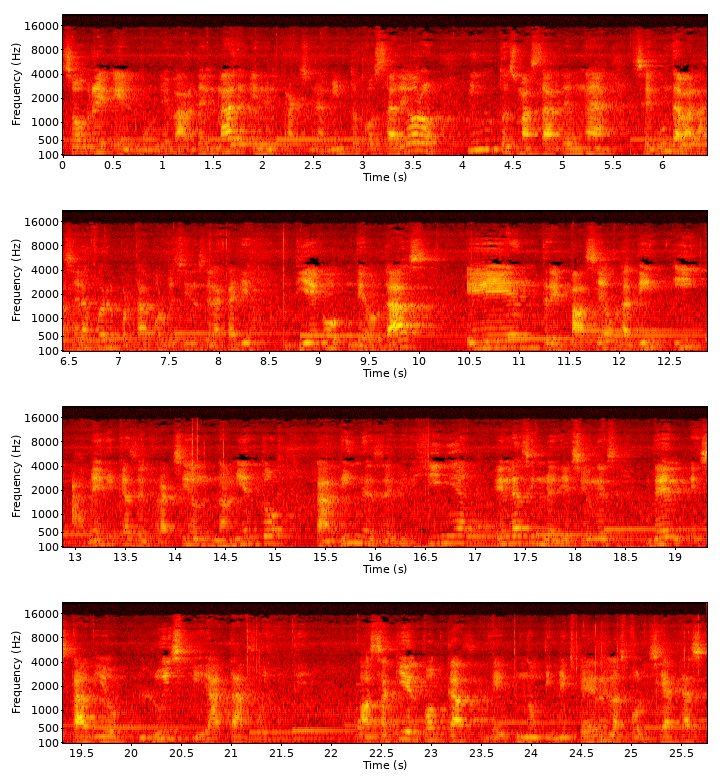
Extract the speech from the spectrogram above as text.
sobre el bulevar del Mar en el fraccionamiento Costa de Oro. Minutos más tarde, una segunda balacera fue reportada por vecinos de la calle Diego de Ordaz entre Paseo Jardín y Américas del fraccionamiento Jardines de Virginia en las inmediaciones del estadio Luis Pirata Puente. Hasta aquí el podcast de Notimex PR, las policíacas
